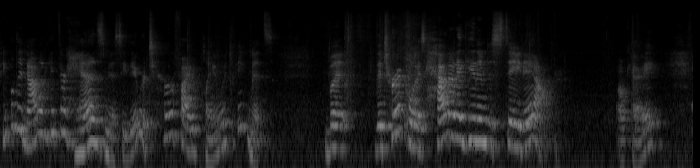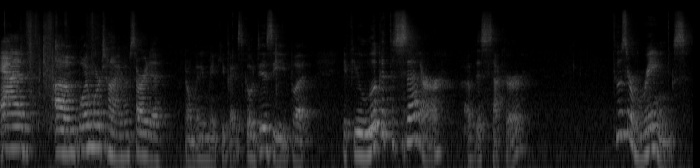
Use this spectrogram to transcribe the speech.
people did not want to get their hands messy. They were terrified of playing with pigments. But the trick was, how did I get them to stay down? Okay? And um, one more time, I'm sorry to, don't want to make you guys go dizzy, but if you look at the center of this sucker, those are rings,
